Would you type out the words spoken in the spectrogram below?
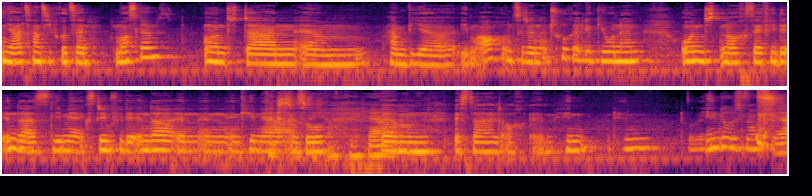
ja, 20% Moslems Und dann ähm, haben wir eben auch unsere Naturreligionen und noch sehr viele Inder. Es leben ja extrem viele Inder in, in, in Kenia. Das also nicht, ja. ähm, ist da halt auch ähm, Hin, Hinduismus. Hinduismus, ja.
